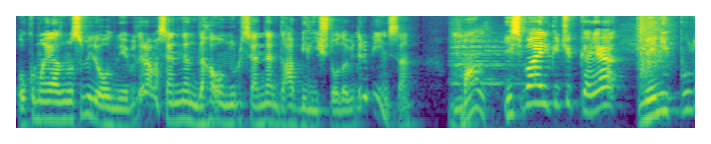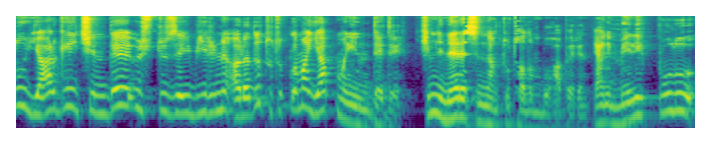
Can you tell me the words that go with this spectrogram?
Okuma yazması bile olmayabilir ama senden daha onurlu, senden daha bilinçli olabilir bir insan. Mal. İsmail Küçükkaya Melih Bulu yargı içinde üst düzey birini aradı tutuklama yapmayın dedi. Şimdi neresinden tutalım bu haberin? Yani Melih Bulu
